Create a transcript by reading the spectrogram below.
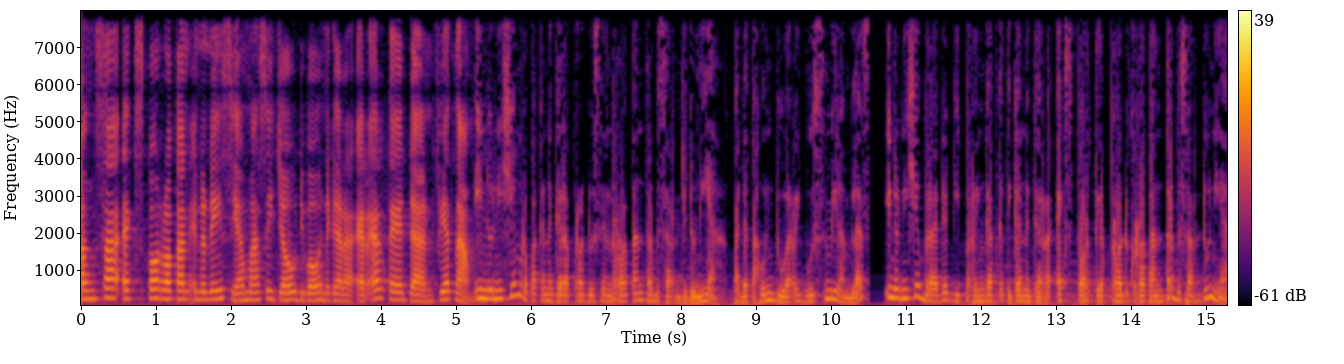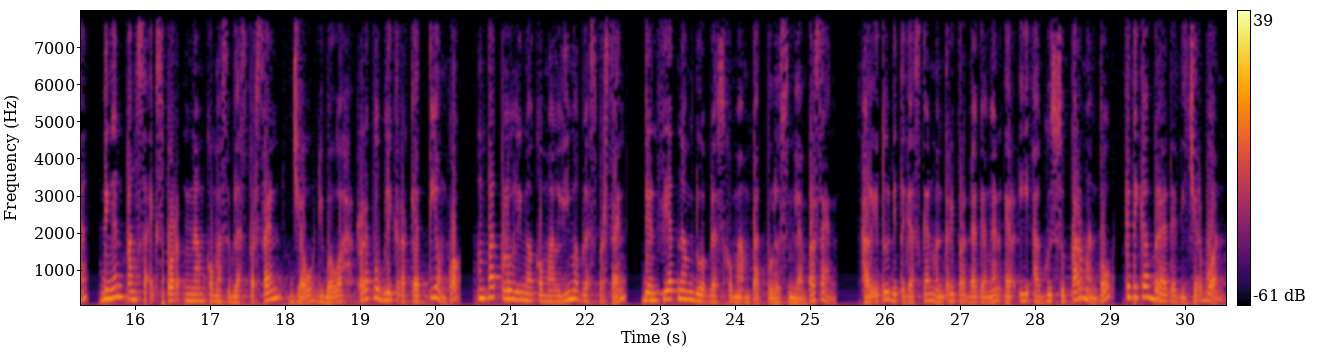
Pangsa ekspor rotan Indonesia masih jauh di bawah negara RRT dan Vietnam. Indonesia merupakan negara produsen rotan terbesar di dunia. Pada tahun 2019, Indonesia berada di peringkat ketiga negara eksportir produk rotan terbesar dunia dengan pangsa ekspor 6,11 persen, jauh di bawah Republik Rakyat Tiongkok 45,15 persen dan Vietnam 12,49 persen. Hal itu ditegaskan Menteri Perdagangan RI Agus Suparmanto ketika berada di Cirebon.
